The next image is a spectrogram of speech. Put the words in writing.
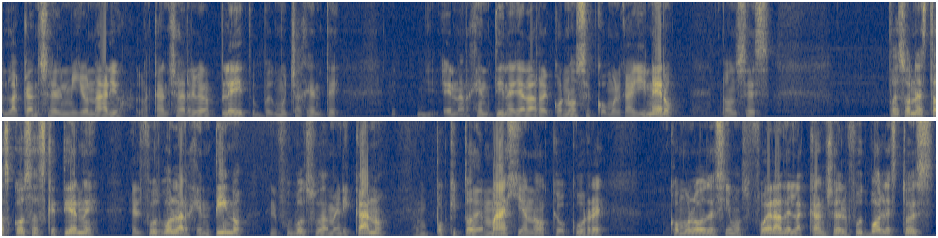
la cancha del Millonario, la cancha de River Plate, pues mucha gente en Argentina ya la reconoce como el gallinero. Entonces, pues son estas cosas que tiene el fútbol argentino, el fútbol sudamericano, un poquito de magia, ¿no? Que ocurre, como lo decimos, fuera de la cancha del fútbol. Esto es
